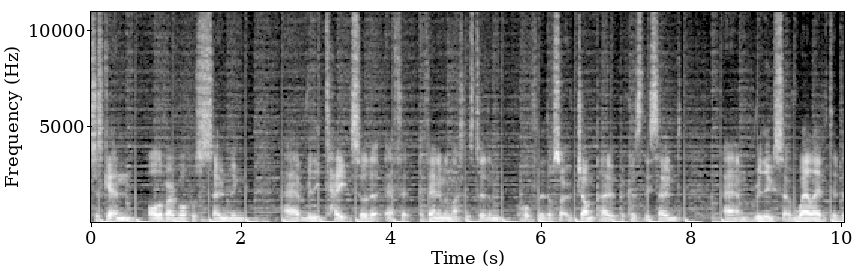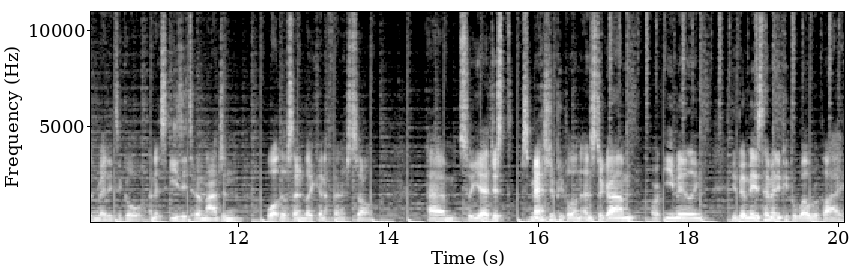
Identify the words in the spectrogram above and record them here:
just getting all of our vocals sounding uh, really tight, so that if it, if anyone listens to them, hopefully they'll sort of jump out because they sound um, really sort of well edited and ready to go, and it's easy to imagine what they'll sound like in a finished song. Um, so yeah, just messaging people on Instagram or emailing. You'd be amazed how many people will reply,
